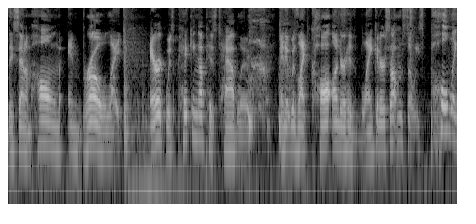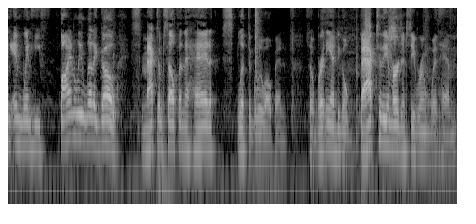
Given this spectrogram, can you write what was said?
they sent him home. And bro like eric was picking up his tablet and it was like caught under his blanket or something. So he's pulling and when he finally let it go smacked himself in the head split the glue open so brittany had to go back to the emergency room with him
